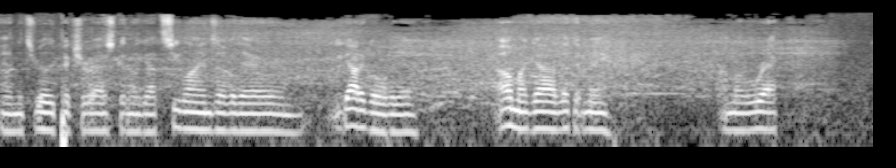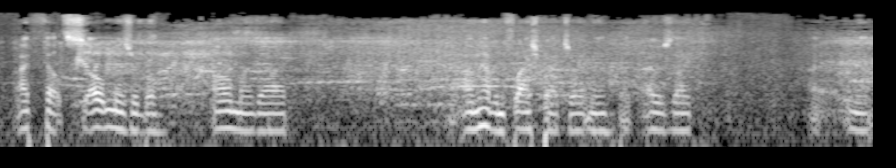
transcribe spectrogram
and it's really picturesque. And they got sea lions over there, and you got to go over there. Oh my God, look at me! I'm a wreck. I felt so miserable. Oh my God. I'm having flashbacks right now, but I was like, I, you know,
